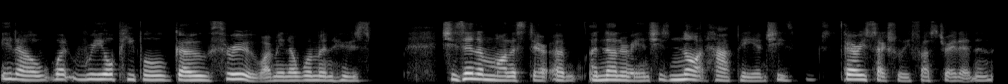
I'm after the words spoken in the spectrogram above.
you know, what real people go through. I mean, a woman who's she's in a monastery, a, um, a nunnery, and she's not happy, and she's very sexually frustrated, and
